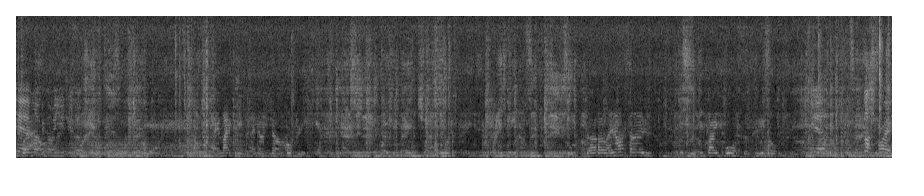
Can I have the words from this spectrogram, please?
yeah, might become a YouTuber. Yeah. I might be, but I don't know. Hopefully, yeah. So, and also, this guy's awesome. Who you talking to? Yeah. That's right.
